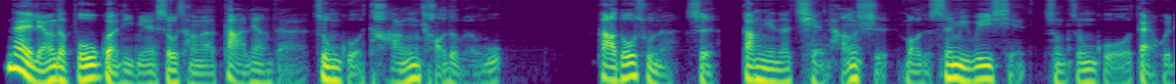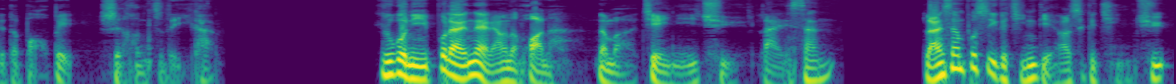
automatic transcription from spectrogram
奈良的博物馆里面收藏了大量的中国唐朝的文物，大多数呢是当年的遣唐使冒着生命危险从中国带回来的宝贝，是很值得一看。如果你不来奈良的话呢，那么建议你去岚山。岚山不是一个景点，而是个景区。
